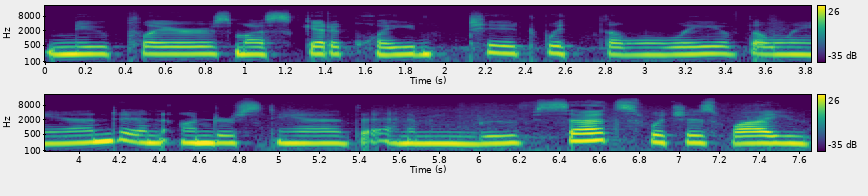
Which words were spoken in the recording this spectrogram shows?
New players must get acquainted with the lay of the land and understand the enemy move sets, which is why you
